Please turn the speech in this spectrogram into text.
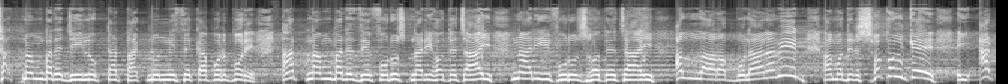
সাত নম্বরে যেই লোকটা টাকনুর নিচে কাপড় পরে, আট নম্বরে যে পুরুষ নারী হতে চায়, নারী পুরুষ হতে চায়। আল্লাহ রাব্বুল আলামিন আমাদের সকলকে এই আট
